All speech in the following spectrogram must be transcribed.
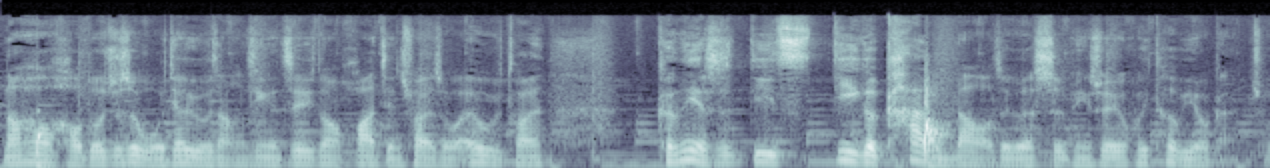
然后好多就是我叫有长进的这一段话剪出来的时候，哎我突然。可能也是第一次、第一个看到这个视频，所以会特别有感触。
